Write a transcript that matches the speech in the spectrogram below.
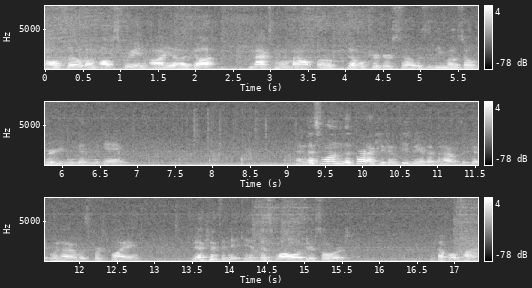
Also, um, off screen, I uh, got maximum amount of devil triggers, so this is the most devil trigger you can get in the game. And this one, this part actually confused me a bit when I was a kid, when I was first playing. You actually have to hit, hit this wall with your sword a couple of times.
